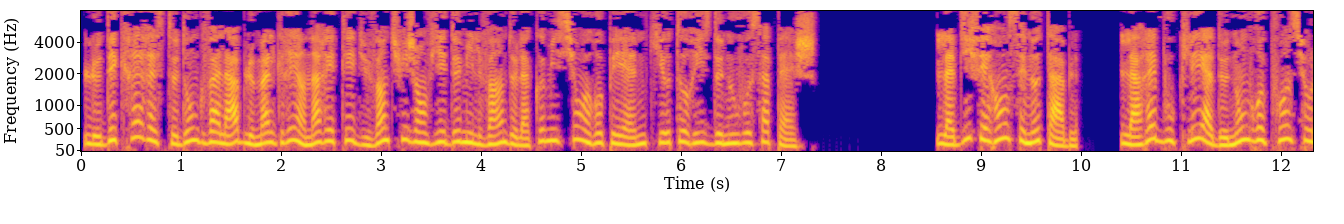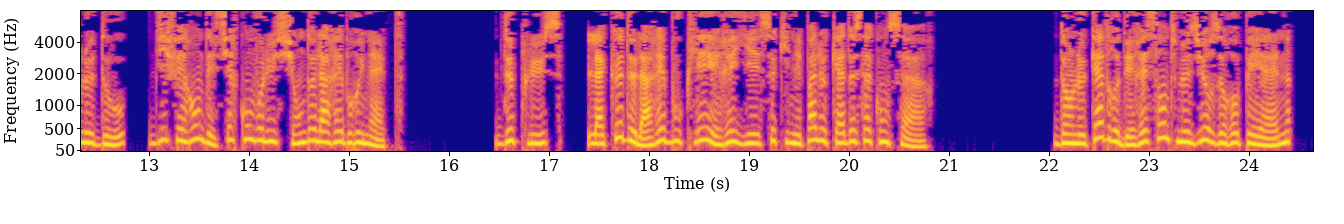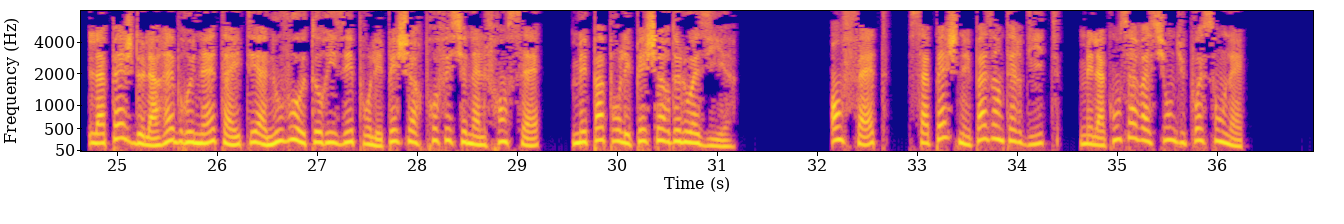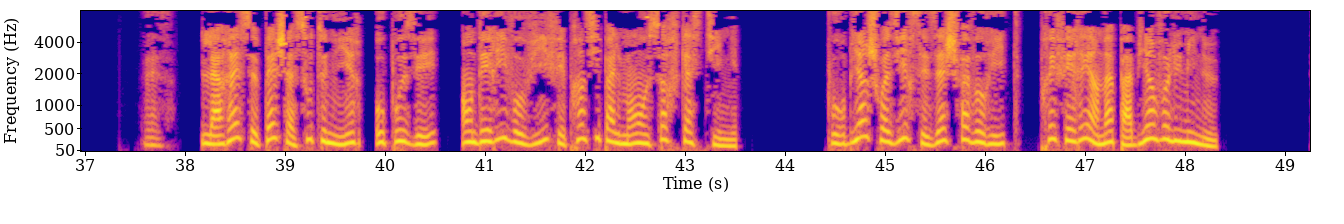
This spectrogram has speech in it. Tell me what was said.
Le décret reste donc valable malgré un arrêté du 28 janvier 2020 de la Commission européenne qui autorise de nouveau sa pêche. La différence est notable. La raie bouclée a de nombreux points sur le dos, différents des circonvolutions de la raie brunette. De plus, la queue de la raie bouclée est rayée ce qui n'est pas le cas de sa consoeur. Dans le cadre des récentes mesures européennes, la pêche de la raie brunette a été à nouveau autorisée pour les pêcheurs professionnels français, mais pas pour les pêcheurs de loisirs. En fait, sa pêche n'est pas interdite, mais la conservation du poisson l'est. La raie se pêche à soutenir, opposer, en dérive au vif et principalement au surfcasting. Pour bien choisir ses èches favorites, préférez un appât bien volumineux.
